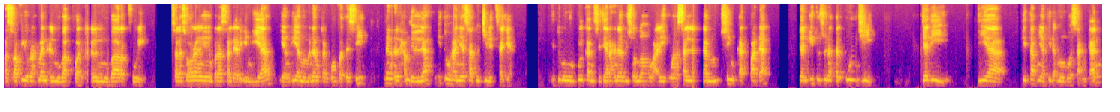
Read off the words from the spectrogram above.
As-Safiur Rahman Al-Mubarak Al-Mubarak Furi. Salah seorang yang berasal dari India yang dia memenangkan kompetisi dan alhamdulillah itu hanya satu jilid saja. Itu mengumpulkan sejarah Nabi Shallallahu alaihi wasallam singkat padat dan itu sudah teruji. Jadi dia kitabnya tidak membosankan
